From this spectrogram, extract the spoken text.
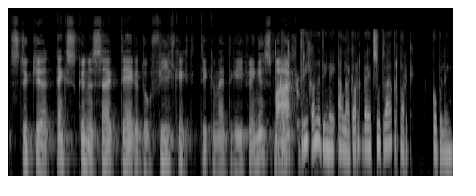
stukje tekst kunnen selecteren door vier keer te tikken met drie vingers, maar Drie gangen diner à la carte bij het Zoetwaterpark. Koppeling.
